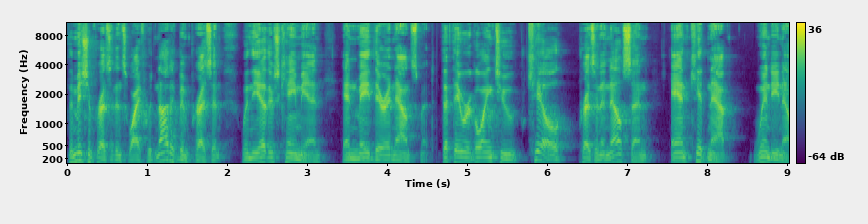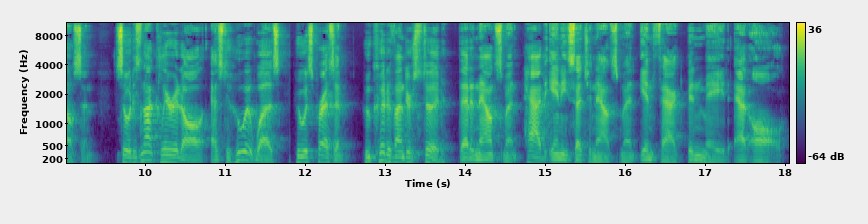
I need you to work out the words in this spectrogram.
the mission president's wife, would not have been present when the others came in and made their announcement that they were going to kill President Nelson and kidnap Wendy Nelson. So it is not clear at all as to who it was who was present who could have understood that announcement had any such announcement in fact been made at all.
